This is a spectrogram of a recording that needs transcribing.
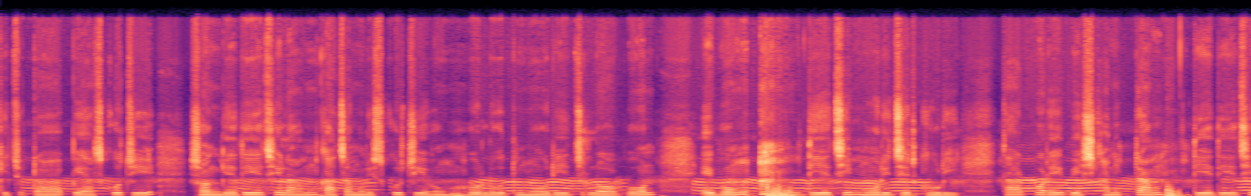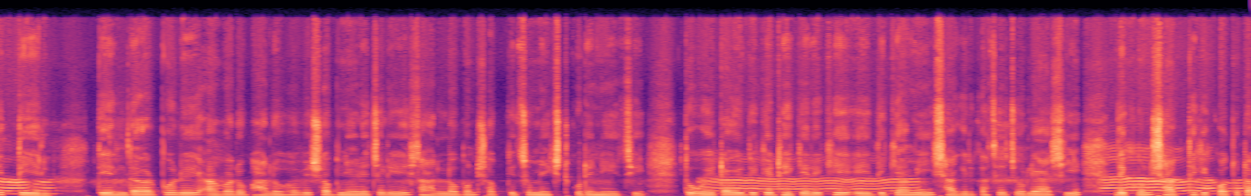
কিছুটা পেঁয়াজ কুচি, সঙ্গে দিয়েছিলাম কাঁচামরিচ কুচি এবং হলুদ, মরিচ, লবণ এবং দিয়েছি মরিচের গুঁড়ি। তারপরে বেশ খানিকটা দিয়ে দিয়েছি তেল। তেল দেওয়ার পরে আবারও ভালোভাবে সব নেড়ে চেড়ে ঝাল, লবণ সব কিছু মিক্সড করে নিয়েছি। তো ওইটা ওইদিকে ঢেকে রেখে এইদিকে আমি শাকের কাছে চলে আসি। দেখুন শাক থেকে কতটা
